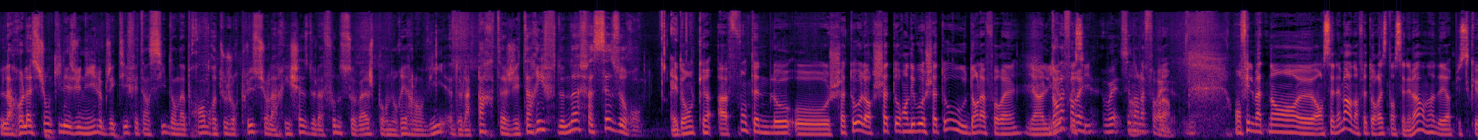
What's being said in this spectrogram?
la relation qui les unit. L'objectif est ainsi d'en apprendre toujours plus sur la richesse de la faune sauvage pour nourrir l'envie de la partager. Tarif de 9 à 16 euros. Et donc à Fontainebleau au château. Alors château, rendez-vous au château ou dans la forêt? Il y a un lieu Dans la forêt. Oui, c'est dans la forêt. On file maintenant euh, en Seine-et-Marne. En fait, on reste en Seine-et-Marne, hein, d'ailleurs, puisque,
